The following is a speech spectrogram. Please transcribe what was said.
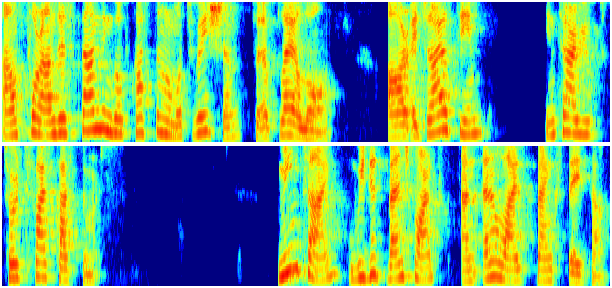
And for understanding of customer motivation to apply a loan, our agile team interviewed 35 customers. Meantime, we did benchmarks and analyzed banks data.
